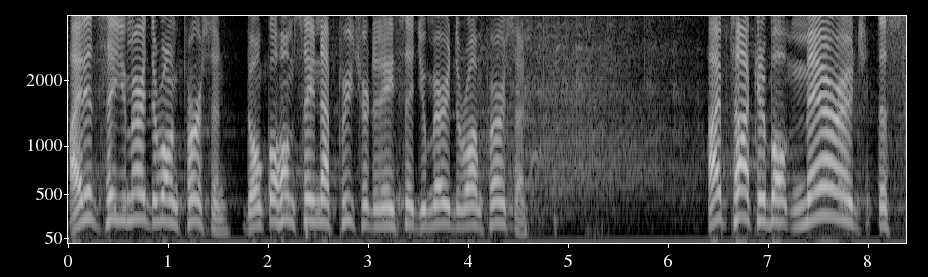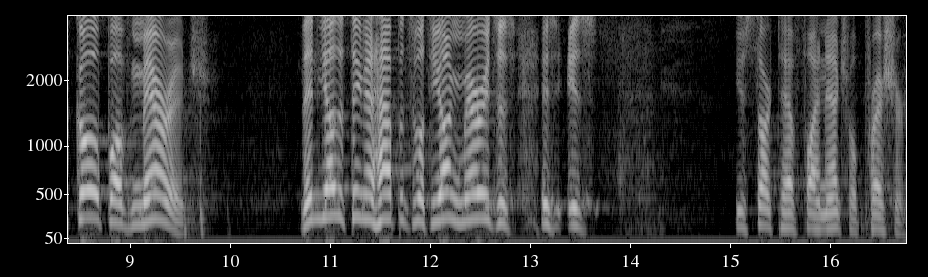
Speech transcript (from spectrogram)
I didn't say you married the wrong person. Don't go home saying that preacher today said you married the wrong person. I'm talking about marriage, the scope of marriage. Then the other thing that happens with young marriages is, is, is you start to have financial pressure.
